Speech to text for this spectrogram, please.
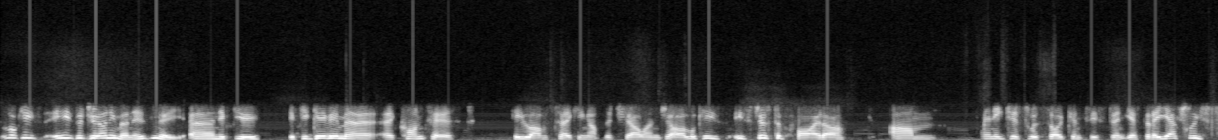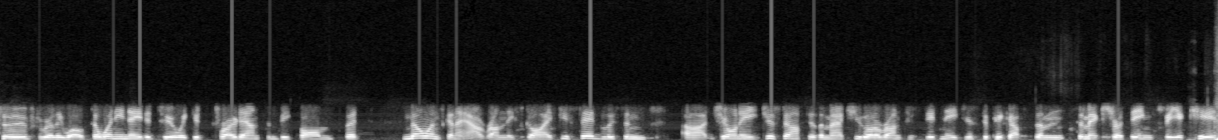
look, he's he's a journeyman, isn't he? And if you if you give him a, a contest, he loves taking up the challenge. Oh, look, he's he's just a fighter, um, and he just was so consistent yesterday. He actually served really well, so when he needed to, he could throw down some big bombs. But no one's going to outrun this guy. If you said, listen, uh, Johnny, just after the match, you've got to run to Sydney just to pick up some some extra things for your kid.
